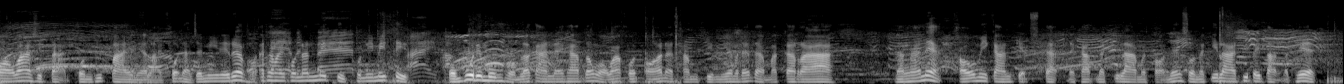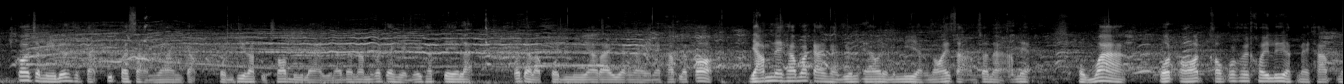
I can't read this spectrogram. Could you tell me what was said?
มองว่า 18 คนที่ไปเนี่ยหลายคนอาจจะมีในเรื่องของอะทำไมคนนั้นไม่ติดคนนี้ไม่ติด ผมพูดในมุมผมแล้วกันนะครับ ต้องบอกว่าโค้ดออสอะทำทีมนี้มาตั้งแต่มกราดังนั้นเนี่ยเขามีการเก็บสแตทนะครับนักกีฬามาต่อเนื่องส่วนนักกีฬาที่ไปต่างประเทศ ก็จะมีเรื่องสแตทที่ประสานงานกับคนที่รับผิดชอบดูแลอยู่แล้วดังนั้นมันก็จะเห็นได้ชัดเจนแหละว่าแต่ละคนมีอะไรยังไงนะครับ แล้วก็ย้ำนะครับว่าการแข่ง VNL เนี่ยมันมีอย่างน้อย 3 สนามเนี่ย ผมว่าโค้ดออสเขาก็ค่อย ๆ เลือกนะครับ ใน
